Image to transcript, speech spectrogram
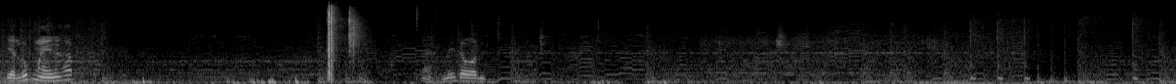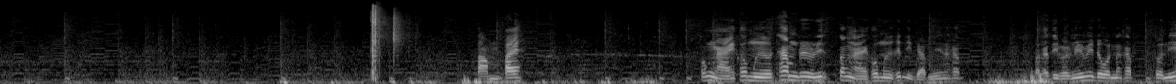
เปลี่ยนลูกใหม่นะครับอะ ไม่โดน ต่ำไป ต้องหงายข้อมือถ้ำด้วยนี้ต้องหงายข้อมือขึ้นอีกแบบนี้นะครับ ปกติแบบนี้ไม่โดนนะครับ ตัวนี้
